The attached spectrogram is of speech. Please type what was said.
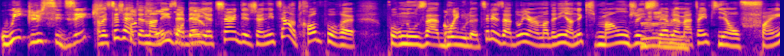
oui, glucidique. Ah, mais ça, j'allais te demander, Isabelle, y a-tu un déjeuner, tu sais, entre autres pour euh, pour nos ados, là. Tu sais, les ados, il y a un moment donné, il y en a qui mangent, ils se lèvent le mm. matin puis ils ont faim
